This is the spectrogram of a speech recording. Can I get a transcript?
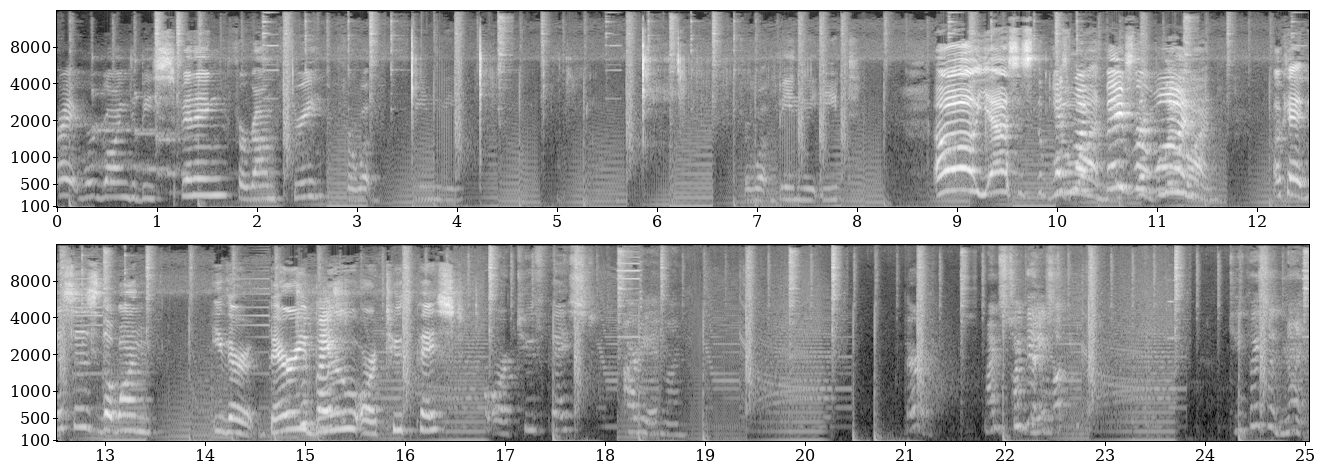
All right, we're going to be spinning for round three for what bean we eat. Oh yes, it's the blue It's my one. It's the favorite blue one. Okay, this is the one, either berry Toothpaste? blue or toothpaste or toothpaste. I already ate mine. Berry. Mine's I'm getting toothpaste. lucky. Toothpaste is nice.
